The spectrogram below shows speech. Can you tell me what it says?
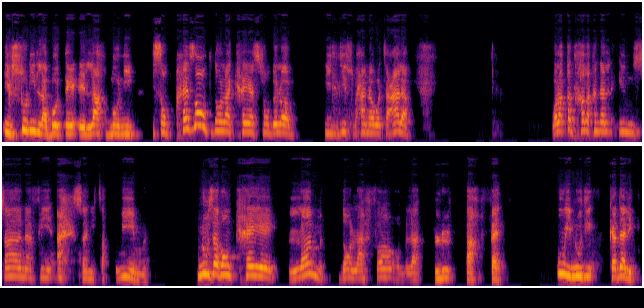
Il souligne la beauté et l'harmonie qui sont présentes dans la création de l'homme. Il dit subhanahu wa ta'ala nous avons créé l'homme dans la forme la plus parfaite. Où il nous dit, Kadalik,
